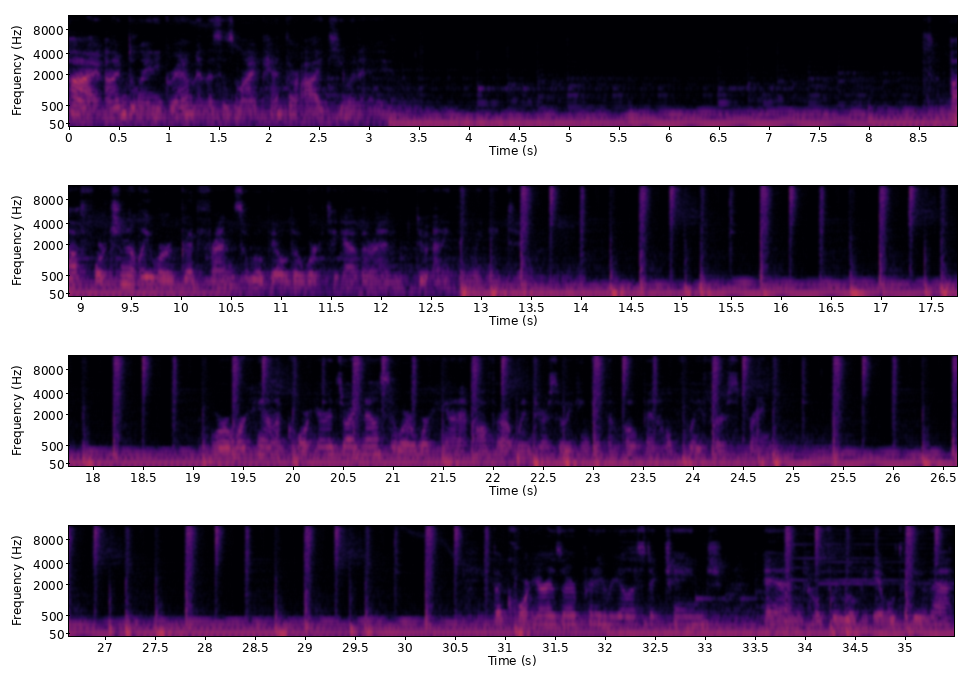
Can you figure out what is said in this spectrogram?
Hi, I'm Delaney Graham and this is my Panther Eye Q&A. Uh, fortunately, we're good friends, so we'll be able to work together and do anything we need to. We're working on the courtyards right now, so we're working on it all throughout winter so we can get them open hopefully for spring. The courtyards are a pretty realistic change and hopefully we'll be able to do that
